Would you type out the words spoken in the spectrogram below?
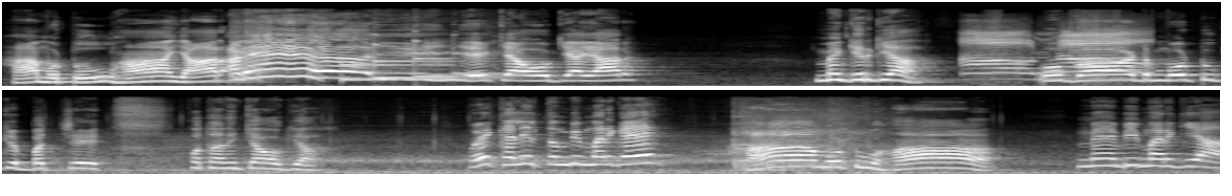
हाँ मोटू। हाँ यार। अरे ये क्या हो गया यार? मैं गिर गया। ओ गॉड मोटू के बच्चे। पता नहीं क्या हो गया। ओए खलील तुम भी मर गए? हाँ मोटू हाँ। मैं भी मर गया।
